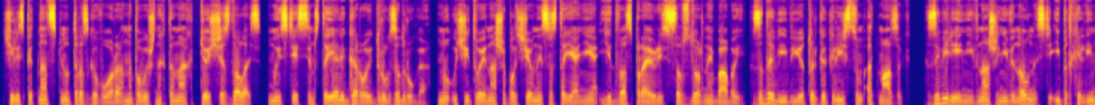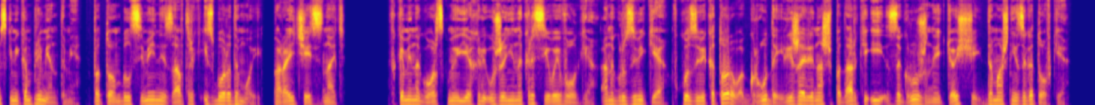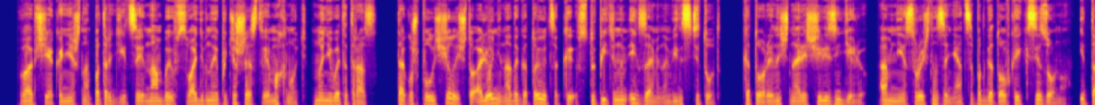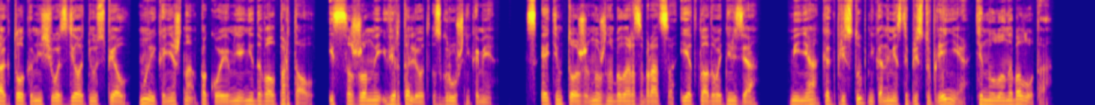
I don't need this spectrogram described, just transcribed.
Через 15 минут разговора на повышенных тонах теща сдалась. Мы с тестем стояли горой друг за друга, но, учитывая наше плачевное состояние, едва справились со вздорной бабой, задавив ее только количеством отмазок, заверений в нашей невиновности и подхалимскими комплиментами. Потом был семейный завтрак и сбора домой. Пора и честь знать. В Каменогорск мы ехали уже не на красивой «Волге», а на грузовике, в кузове которого грудой лежали наши подарки и загруженные тещей домашние заготовки. Вообще, конечно, по традиции нам бы в свадебное путешествие махнуть, но не в этот раз. Так уж получилось, что Алене надо готовиться к вступительным экзаменам в институт, которые начинались через неделю, а мне срочно заняться подготовкой к сезону. И так толком ничего сделать не успел. Ну и, конечно, покоя мне не давал портал и сожженный вертолет с грушниками. С этим тоже нужно было разобраться и откладывать нельзя. Меня, как преступника на место преступления, тянуло на болото.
